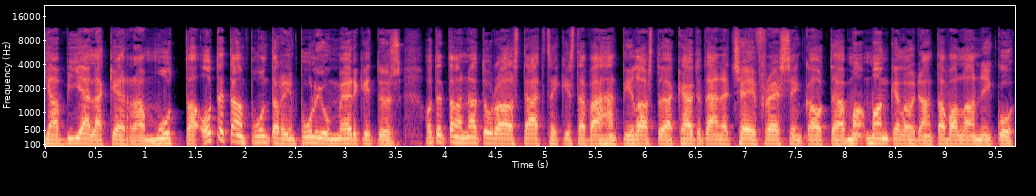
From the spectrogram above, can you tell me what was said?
ja vielä kerran, mutta otetaan puntarin Puljun merkitys, otetaan Natural Statsicista vähän tilastoja, käytetään ne J. Freshin kautta ja ma- mankeloidaan tavallaan niin kuin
